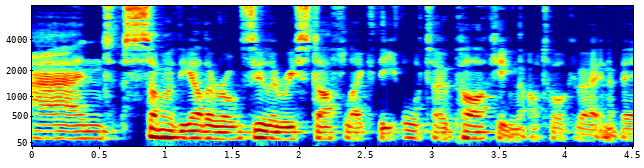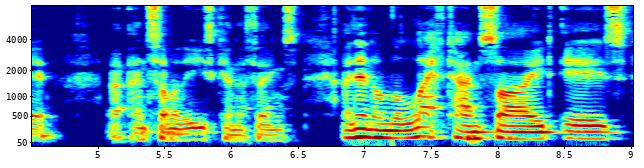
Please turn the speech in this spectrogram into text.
and some of the other auxiliary stuff like the auto parking that I'll talk about in a bit uh, and some of these kind of things. And then on the left hand side is,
